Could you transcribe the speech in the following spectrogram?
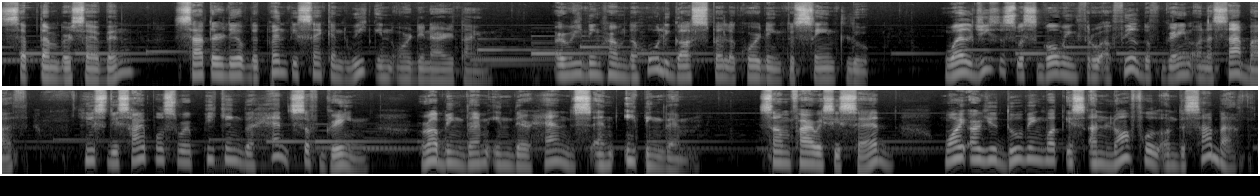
September 7, Saturday of the 22nd week in Ordinary Time. A reading from the Holy Gospel according to St. Luke. While Jesus was going through a field of grain on a Sabbath, his disciples were picking the heads of grain, rubbing them in their hands and eating them. Some Pharisees said, Why are you doing what is unlawful on the Sabbath?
